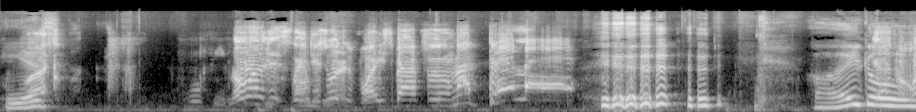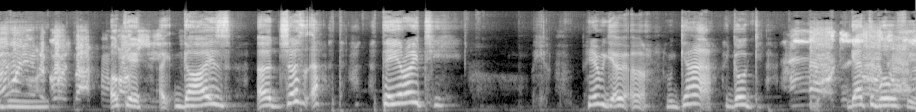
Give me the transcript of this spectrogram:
He is. Oh, this, wait, this was the boys' bathroom. My belly! Hi, Why were you in Goldie. the girls' bathroom? Okay, uh, guys. Uh, just uh, stay right here. Here we go. Uh, we gotta go. get the Wolfie.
